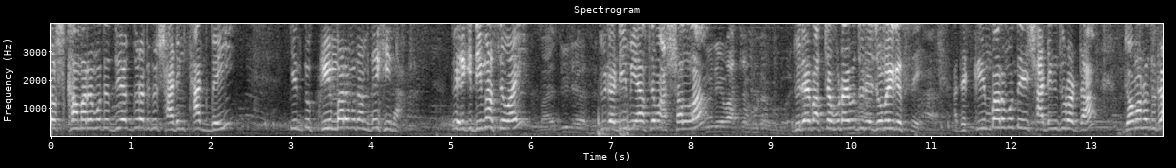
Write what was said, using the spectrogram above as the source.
দশ খামারের মধ্যে দু এক জোড়া কিন্তু শার্টিং থাকবেই। কিন্তু ক্রিম বারের মধ্যে আমি দেখি না। তো এটা কি ডিম আছে ভাই? দুইটা ডিমই আছে মার্শাল্লাহ দুইটাই বাচ্চা ফুটাইবো দুইটাই জমে গেছে। আচ্ছা ক্রিম বারের মধ্যে এই শার্টিং জোড়াটা জমানো দুটো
